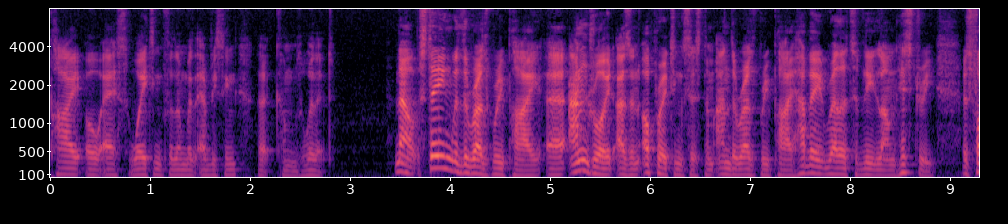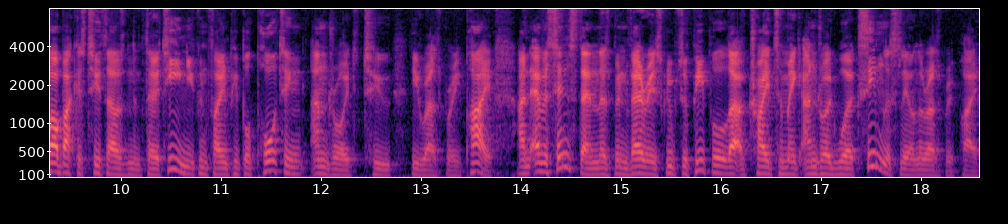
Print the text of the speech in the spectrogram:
Pi OS waiting for them with everything that comes with it. Now, staying with the Raspberry Pi, uh, Android as an operating system and the Raspberry Pi have a relatively long history. As far back as 2013, you can find people porting Android to the Raspberry Pi. And ever since then, there's been various groups of people that have tried to make Android work seamlessly on the Raspberry Pi,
